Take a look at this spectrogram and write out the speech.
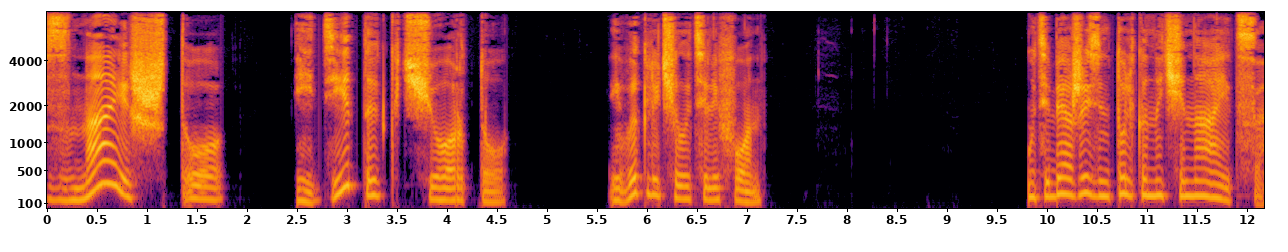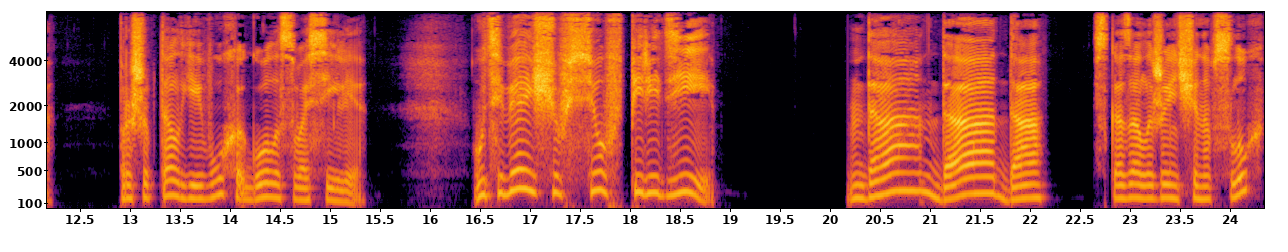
«Знаешь что? Иди ты к черту!» и выключила телефон. «У тебя жизнь только начинается», — прошептал ей в ухо голос Василия. «У тебя еще все впереди». «Да, да, да», — сказала женщина вслух,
